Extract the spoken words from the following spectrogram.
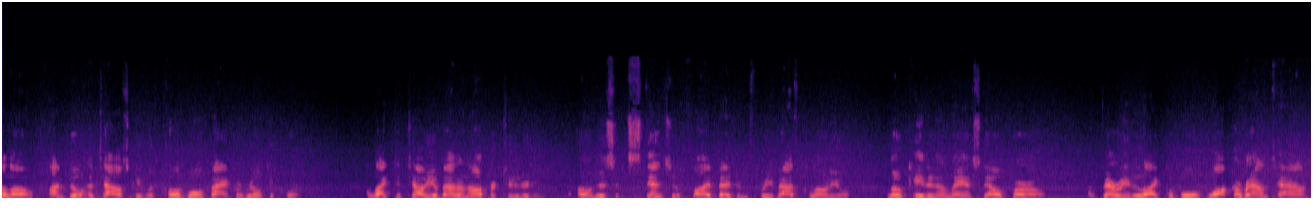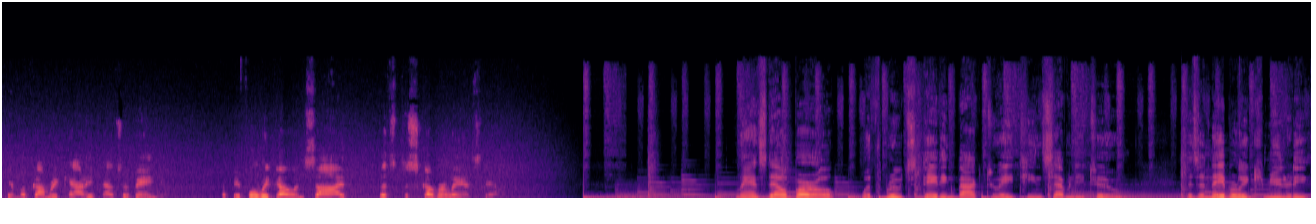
Hello, I'm Bill Hatalski with Coldwell Banker Realty Corp. I'd like to tell you about an opportunity to own this extensive five-bedroom, three-bath colonial located in Lansdale Borough, a very likable walk-around town in Montgomery County, Pennsylvania. But before we go inside, let's discover Lansdale. Lansdale Borough, with roots dating back to 1872, is a neighborly community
